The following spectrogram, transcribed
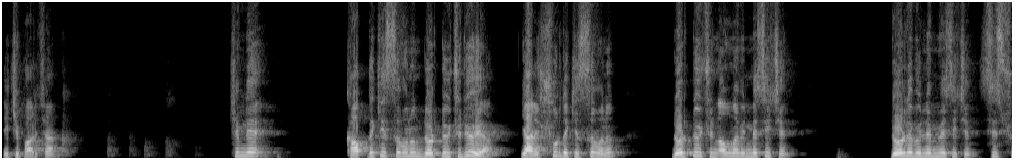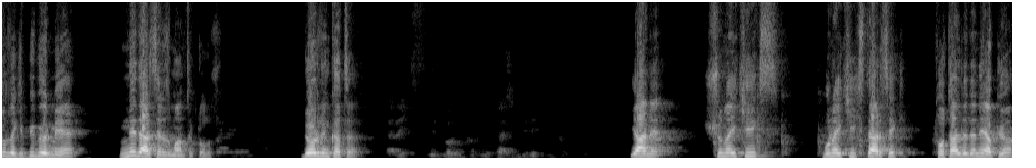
2 parça. Şimdi kaptaki sıvının dörtte üçü diyor ya. Yani şuradaki sıvının dörtte üçünün alınabilmesi için dörde bölünebilmesi için siz şuradaki bir bölmeye ne derseniz mantıklı olur. Dördün katı. Yani şuna 2x, buna 2x dersek totalde de ne yapıyor?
